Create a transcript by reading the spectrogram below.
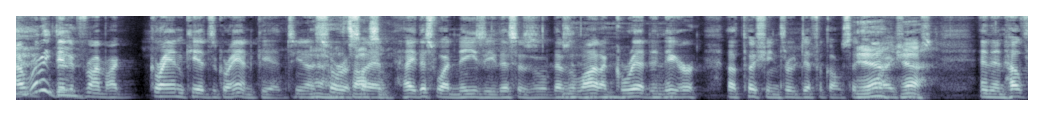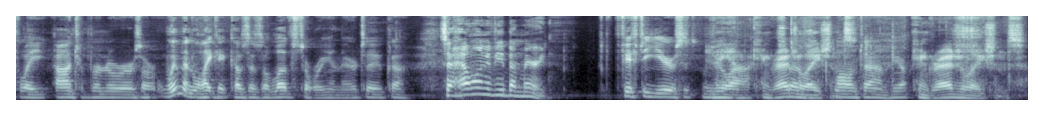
I really did it for my grandkids' grandkids. You know, sort of saying, awesome. "Hey, this wasn't easy. This is there's a lot of grit in here of pushing through difficult situations." yeah. yeah. And then hopefully entrepreneurs or women like it because there's a love story in there too. So how long have you been married? Fifty years in July. congratulations. So, long time. Yeah. Congratulations.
